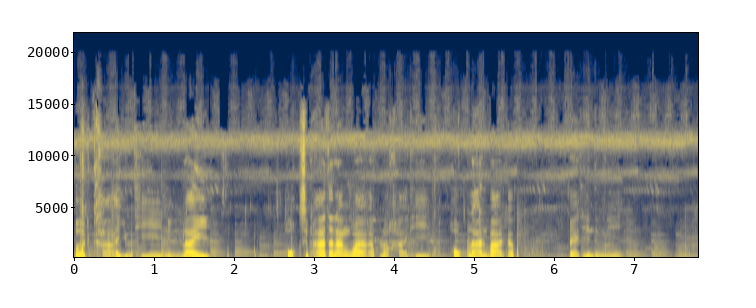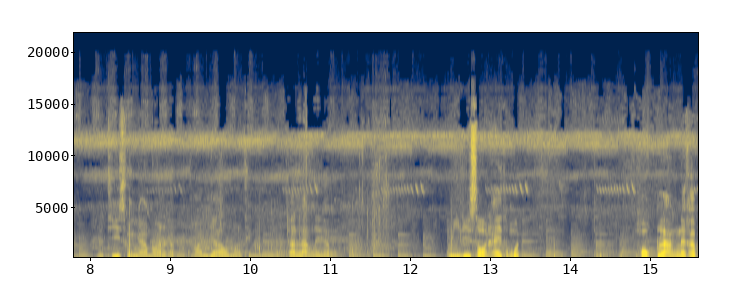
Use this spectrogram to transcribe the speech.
เปิดขายอยู่ที่ 1ไร่65 ตารางวาครับ เราขายที่ 6 ล้านบาทครับ แปลงที่ดินตรงนี้ เนื้อที่สวยงามมากนะครับ ความยาวมาถึงด้านหลังเลยครับ มีรีสอร์ทให้ทั้งหมด 6 หลังนะครับ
